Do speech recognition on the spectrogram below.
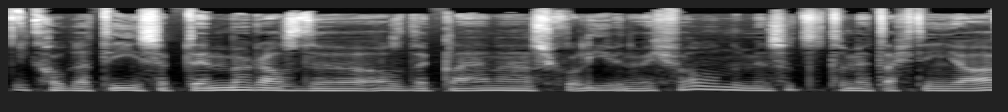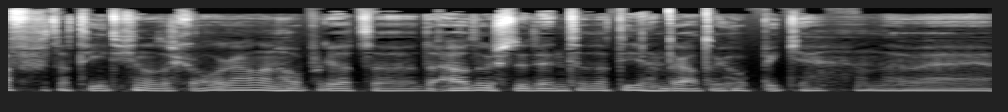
ik hoop dat die in september, als de, als de kleine scholieren wegvallen, de mensen tot en met 18 jaar, dat die terug naar de school gaan. En hoop ik dat de, de oudere studenten dat die dan draad terug oppikken. En dat wij, eh,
